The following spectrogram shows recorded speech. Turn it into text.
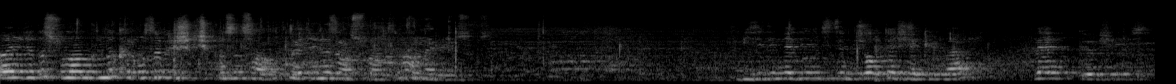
Ayrıca da sulandığında kırmızı bir ışık çıkmasını sağlayıp böylece ne zaman sulandığını anlayabiliyorsunuz. Bizi dinlediğiniz için çok teşekkürler ve görüşürüz.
